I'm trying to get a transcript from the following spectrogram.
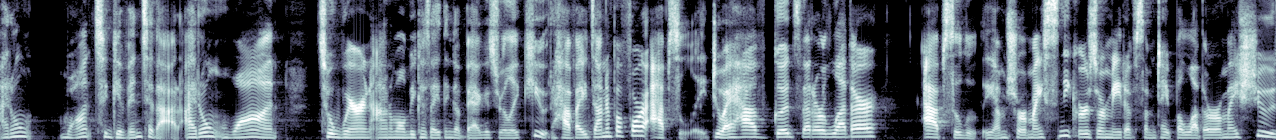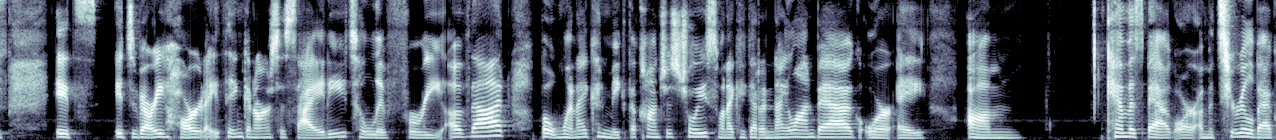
I don't want to give into that. I don't want to wear an animal because I think a bag is really cute. Have I done it before? Absolutely. Do I have goods that are leather? Absolutely. I'm sure my sneakers are made of some type of leather or my shoes. It's it's very hard, I think, in our society to live free of that. But when I can make the conscious choice, when I could get a nylon bag or a um, canvas bag or a material bag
